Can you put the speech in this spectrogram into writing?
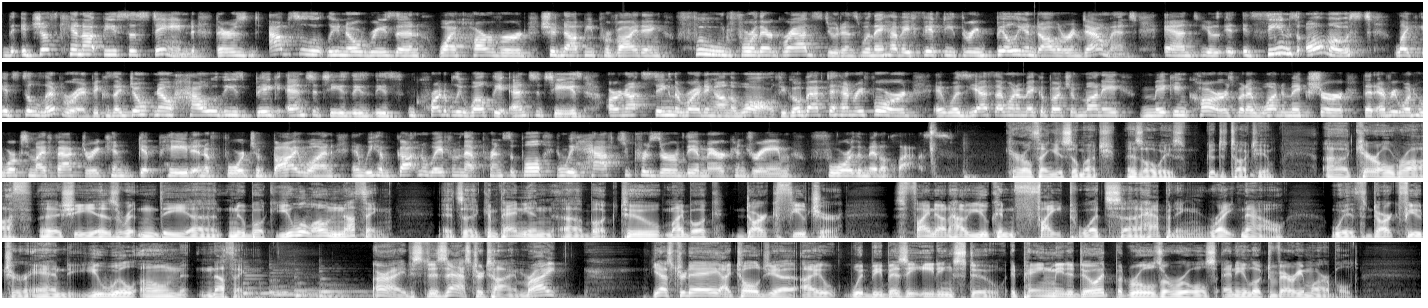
it just cannot be sustained. There's absolutely no reason why Harvard should not be providing food for their grad students when they have a $53 billion endowment. And you know, it, it seems almost like it's deliberate because I don't know how these big entities, these, these incredibly wealthy entities, are not seeing the writing on the wall. If you go back to Henry Ford, it was yes, I want to make a bunch of money making cars, but I want to make sure that everyone who works in my factory can get get paid and afford to buy one. And we have gotten away from that principle, and we have to preserve the American dream for the middle class. Carol, thank you so much. As always, good to talk to you. Uh, Carol Roth, uh, she has written the uh, new book, You Will Own Nothing. It's a companion uh, book to my book, Dark Future. Find out how you can fight what's uh, happening right now with Dark Future, and you will own nothing. All right, it's disaster time, right? Yesterday, I told you I would be busy eating Stu. It pained me to do it, but rules are rules, and he looked very marbled.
